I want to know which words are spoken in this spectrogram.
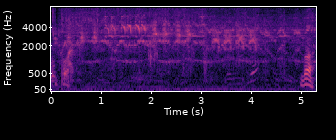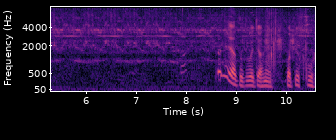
Опа. Да. Та ні, я тут витягну по піску.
